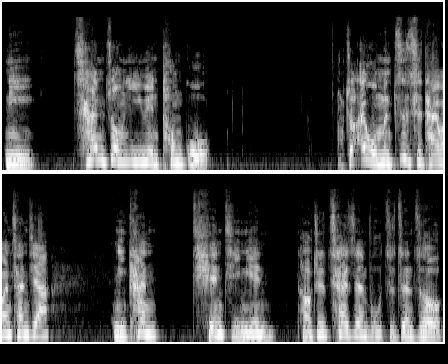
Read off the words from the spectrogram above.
你。参众议院通过，说：“哎，我们支持台湾参加。你看前几年，好，就是蔡政府执政之后，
